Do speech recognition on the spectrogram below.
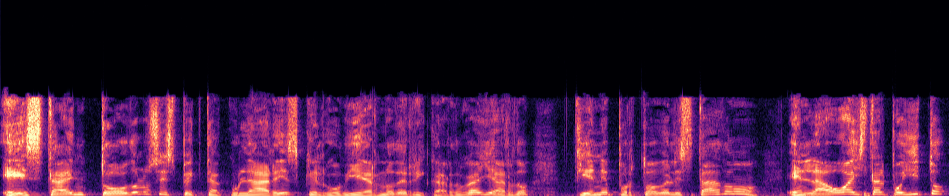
está en todos los espectaculares que el gobierno de Ricardo Gallardo tiene por todo el estado. En la OA está el pollito.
